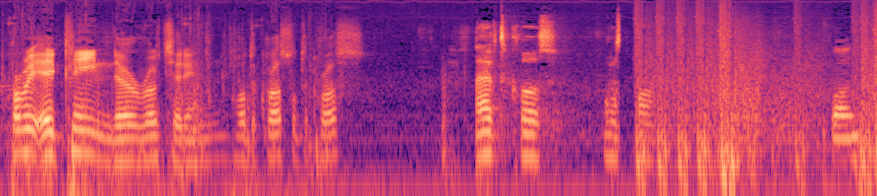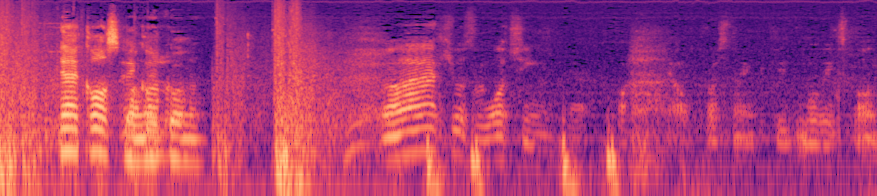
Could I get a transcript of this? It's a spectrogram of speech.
Probably A clean, they're rotating. Hold the cross, hold the cross. I have to close. From spawn. Spawn. Yeah, close. One A corner. corner. Ah, he was watching. Yeah. Fucking hell. Cross tank. He's moving spawn.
